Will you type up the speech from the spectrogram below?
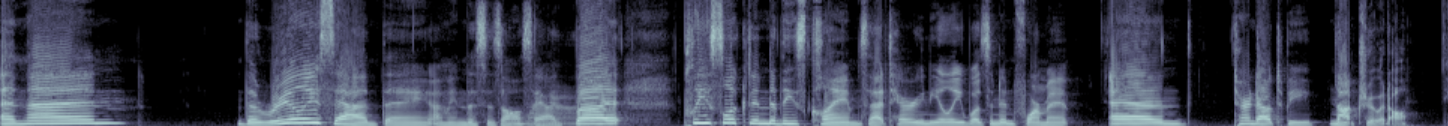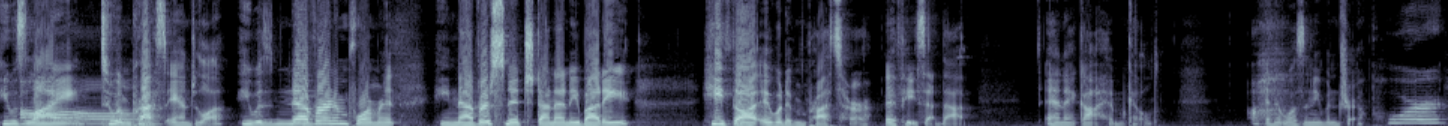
And then the really sad thing, I mean, this is all oh sad, God. but police looked into these claims that Terry Neely was an informant and turned out to be not true at all. He was lying to impress Angela. He was never an informant. He never snitched on anybody. He thought it would impress her if he said that. And it got him killed. And it wasn't even true. Poor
